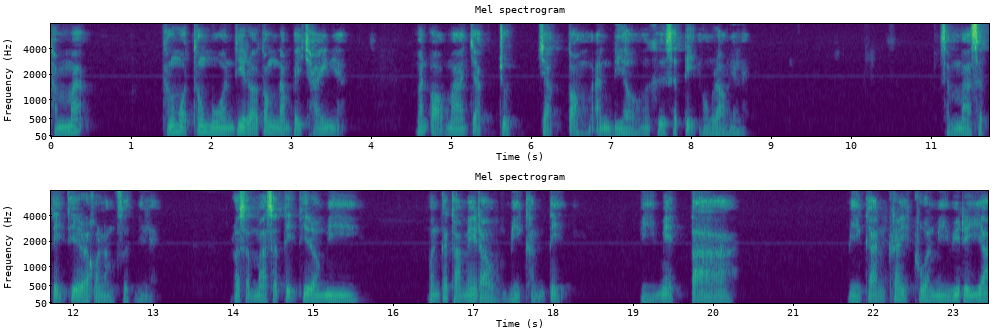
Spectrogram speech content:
ธรรมะทั้งหมดทั้งมวลที่เราต้องนำไปใช้เนี่ยมันออกมาจากจุดจากต่อมอันเดียวก็คือสติของเราเนี่ยแหละ สัมมาสติที่เรากำลังฝึกนี่แหละ เพราะสัมมาสติที่เรามี มันก็ทำให้เรามีขันติ มีเมตตา มีการใคร่ครวญมีวิริยะ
